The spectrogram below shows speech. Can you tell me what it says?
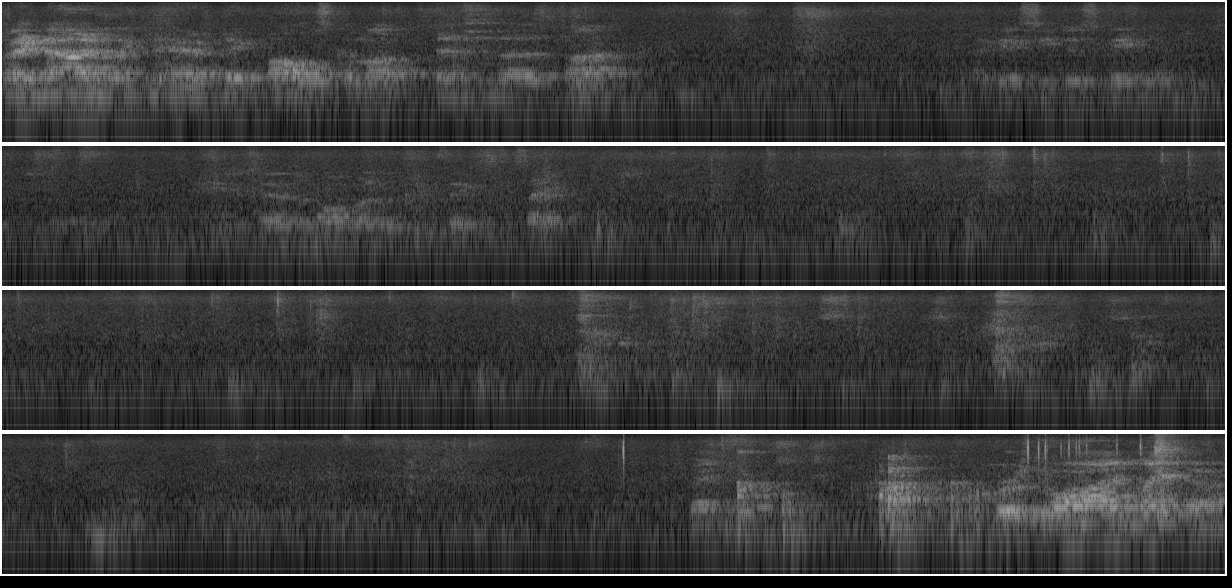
Right now, I'd like to have Dick Baltz come up and uh, talk. I guess he just came in. He just has a moment or two things to say. Thank you. First of all, I'd like to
